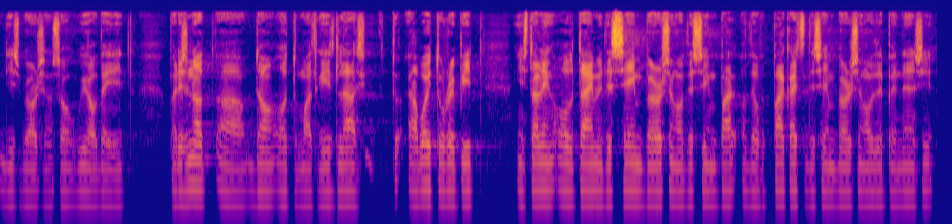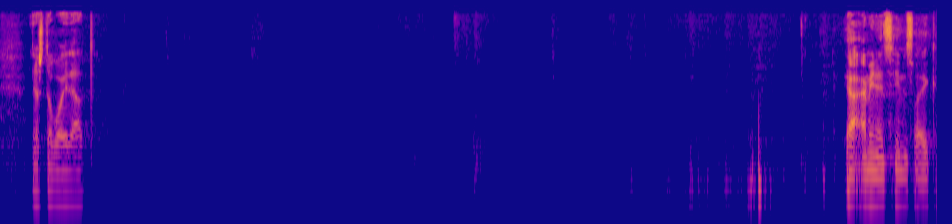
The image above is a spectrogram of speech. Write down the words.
this version, so we update it. But it's not uh, done automatically. It's last, to avoid to repeat installing all time the same version of the same of the package, the same version of dependency, just avoid that. Yeah, I mean, it seems like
